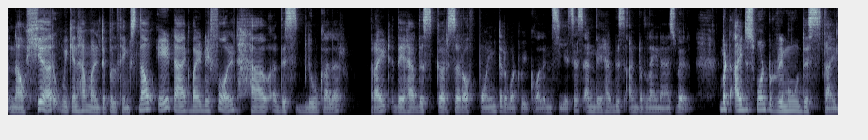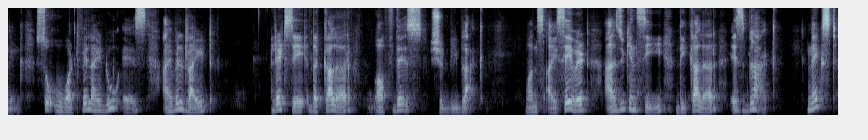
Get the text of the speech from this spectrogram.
Now here we can have multiple things. Now a tag by default have this blue color, right? They have this cursor of pointer, what we call in CSS, and they have this underline as well. But I just want to remove this styling. So what will I do is I will write, let's say the color of this should be black once I save it, as you can see, the color is black. Next,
